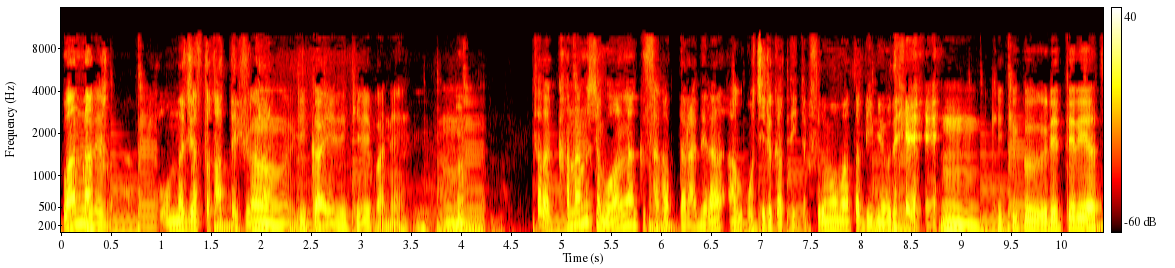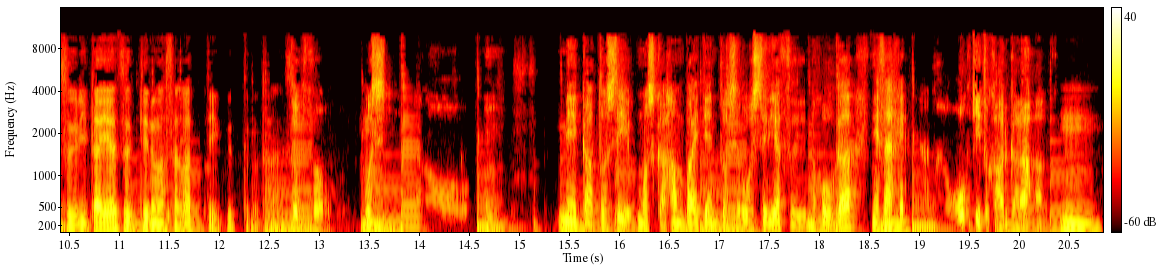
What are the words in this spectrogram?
ワンランク同じやつとかあったりするから、うん。理解できればね。うん。ただ必ずしもワンランク下がったら値段あ落ちるかって言ったらそれもまた微妙で、うん。結局、売れてるやつ、売りたいやつっていうのが下がっていくってことなんですよね。そうそう。もし、あの、うん。メーカーとして、もしくは販売店として押してるやつの方が値下げが大きいとかあるから、うん。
